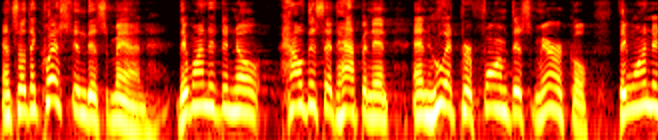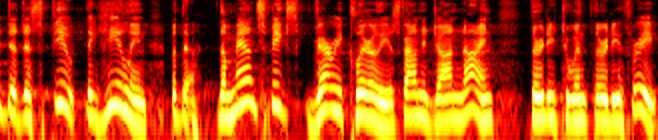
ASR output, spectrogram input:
And so they questioned this man. They wanted to know how this had happened and, and who had performed this miracle. They wanted to dispute the healing, but the, the man speaks very clearly. It's found in John 9 32 and 33.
